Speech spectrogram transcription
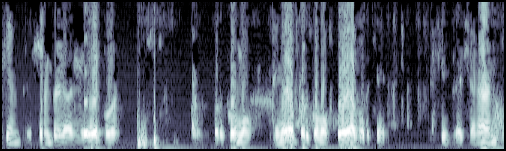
Siempre, siempre lo admiré por, por, cómo primero por cómo juega, porque es impresionante,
